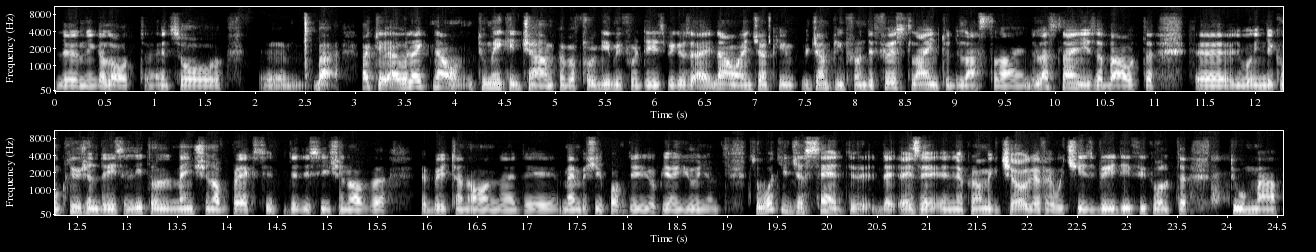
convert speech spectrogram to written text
learning a lot. And so, um, but actually, I would like now to make a jump. But forgive me for this because I now I'm jumping jumping from the first line to the last line. The last line is about in the conclusion there is a little mention of Brexit, the decision of Britain on uh, the membership of the European Union. So what you just said, uh, as a, an economic geographer, which is very difficult to map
